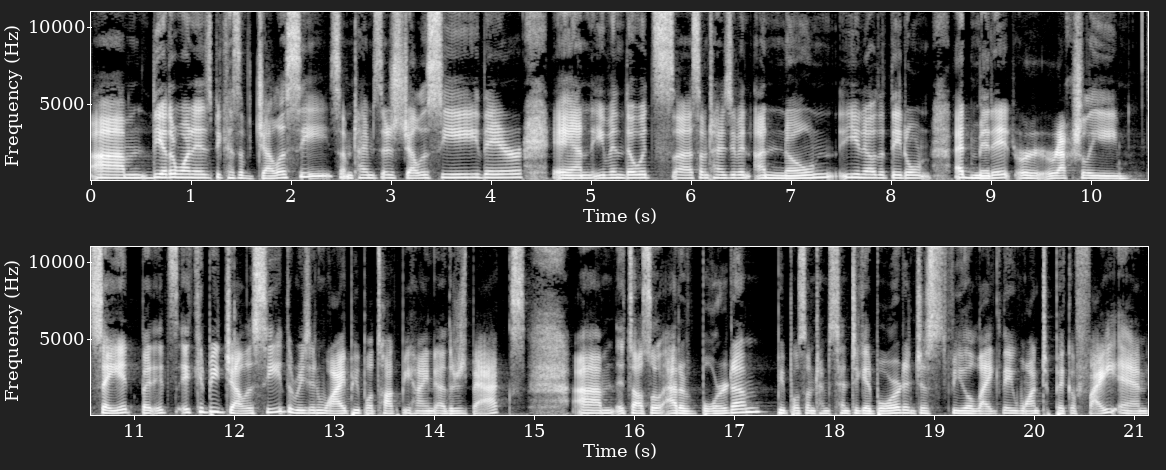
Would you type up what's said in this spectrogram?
Um, the other one is because of jealousy. Sometimes there's jealousy there, and even though it's uh, sometimes even unknown, you know, that they don't admit it or, or actually say it, but it's it could be jealousy. The reason why people talk behind others' backs. Um, it's also out of boredom. People sometimes tend to get bored and just feel like they want to pick a fight, and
